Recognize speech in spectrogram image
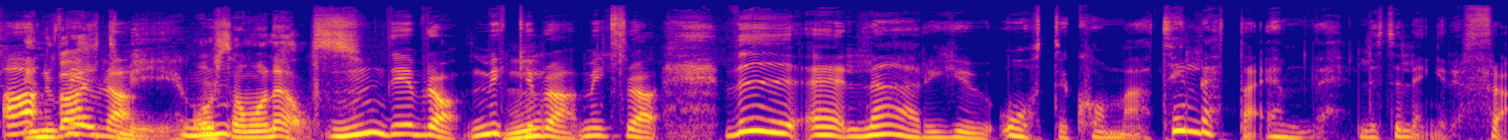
ja, invite me or mm. someone else. Mm, det är bra, mycket mm. bra, mycket bra. Vi eh, lär ju återkomma till detta ämne lite längre fram.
